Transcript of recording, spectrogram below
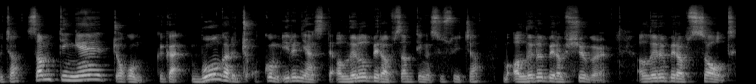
그죠? something에 조금 그러니까 무언가를 조금 이런 뉘앙스 때 a little bit of something을 쓸 수 있죠. 뭐 a little bit of sugar, a little bit of salt,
